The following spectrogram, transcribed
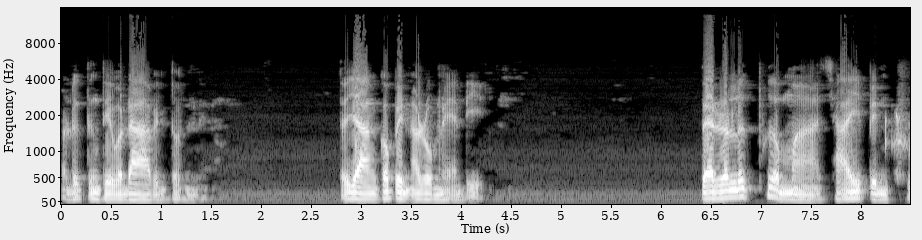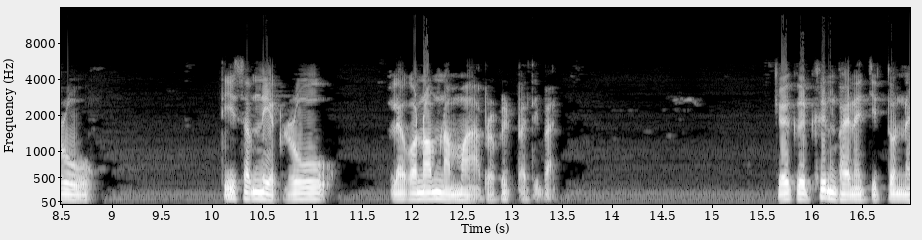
ระลึกถึงเทวดาเป็นต้นแต่อย่างก็เป็นอารมณ์ในอดีต แต่ระลึกเพื่อมาใช้เป็นครู ที่สำเนียกรู้ แล้วก็น้อมนำมาประพฤติปฏิบัติเกิดเกิดขึ้นภายในจิตตนใน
